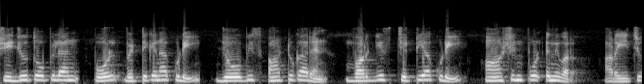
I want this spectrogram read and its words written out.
ഷിജു തോപ്പിലാൻ പോൾ വെട്ടിക്കനാക്കുടി ജോബിസ് ആട്ടുകാരൻ വർഗീസ് ചെട്ടിയാക്കുടി ആഷിൻ പോൾ എന്നിവർ അറിയിച്ചു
